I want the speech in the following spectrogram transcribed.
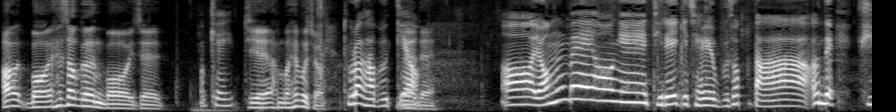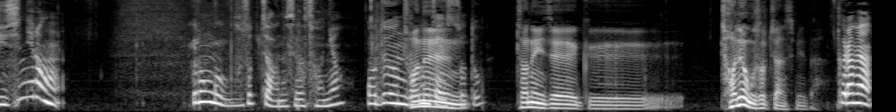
아뭐 해석은 뭐 이제 오케이. 뒤에 한번 해보죠. 돌아가 볼게요. 네네. 어, 영배 형의 디렉이 제일 무섭다. 아, 근데 귀신이랑 이런 거 무섭지 않으세요, 전혀? 어두운 데 혼자 있어도? 저는 이제 그 전혀 무섭지 않습니다. 그러면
